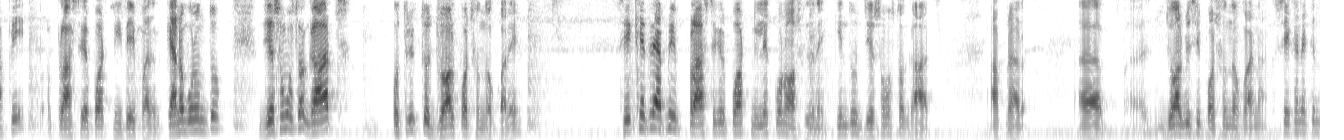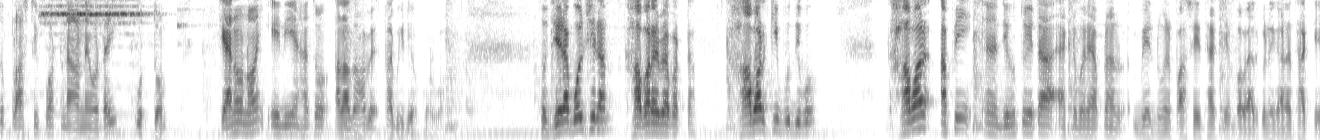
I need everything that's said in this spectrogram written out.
আপনি প্লাস্টিকের পট নিতেই পারেন। কেন বলুন তো? যে সমস্ত গাছ অতিরিক্ত জল পছন্দ করে সেক্ষেত্রে আপনি প্লাস্টিকের পট নিলে কোনো অসুবিধা নেই। কিন্তু যে সমস্ত গাছ আপনার জল বেশি পছন্দ করে না, সেখানে কিন্তু প্লাস্টিক পট না নেওয়াটাই উত্তম। কেন নয়? এ নিয়ে হয়তো আলাদাভাবে একটা ভিডিও করব। তো যেটা বলছিলাম, খাবারের ব্যাপারটা। খাবার কী দিব? খাবার আপনি যেহেতু এটা একেবারে আপনার বেডরুমের পাশেই থাকে বা ব্যালকনি গানে থাকে,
